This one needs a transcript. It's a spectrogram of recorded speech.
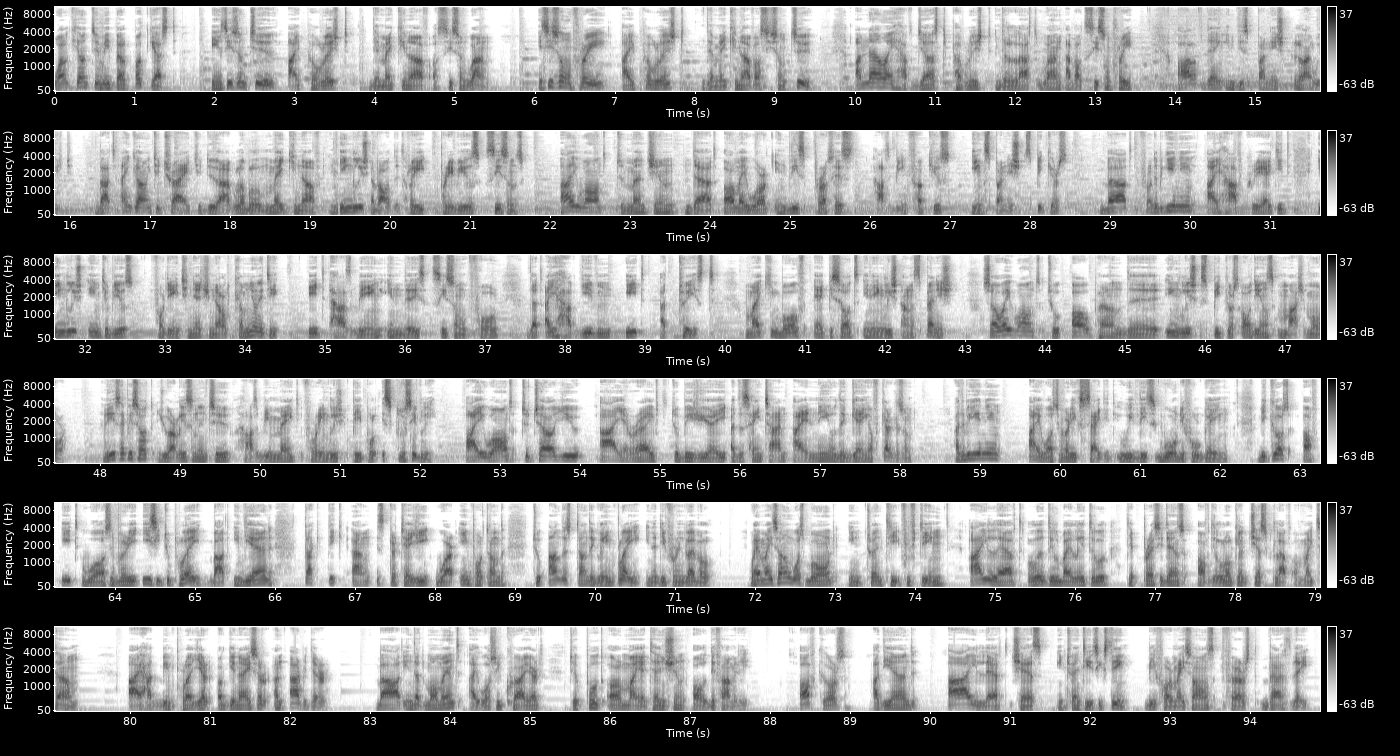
Welcome to Meeple Podcast. In season 2, I published the making of of season 1. In season 3, I published the making of of season 2. And now I have just published the last one about season 3, all of them in the Spanish language. But I'm going to try to do a global making of in English about the three previous seasons. I want to mention that all my work in this process has been focused in Spanish speakers but from the beginning I have created English interviews for the international community. It has been in this season 4 that I have given it a twist, making both episodes in English and Spanish. So I want to open the English speakers audience much more. This episode you are listening to has been made for English people exclusively. I want to tell you I arrived to BGA at the same time I knew the game of Carcassonne at the beginning, I was very excited with this wonderful game because of it was very easy to play, but in the end, tactic and strategy were important to understand the gameplay in a different level. When my son was born in 2015, I left little by little the presidents of the local chess club of my town. I had been player, organizer, and arbiter, but in that moment I was required to put all my attention on the family. Of course, at the end, I left chess in 2016, before my son's first birthday.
